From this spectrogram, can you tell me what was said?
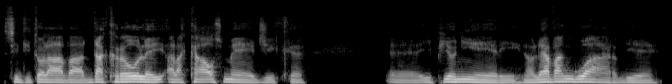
si intitolava Da Crowley alla Chaos Magic, eh, i pionieri, no? le avanguardie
